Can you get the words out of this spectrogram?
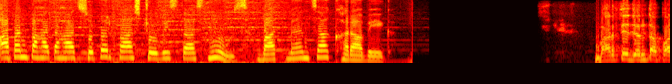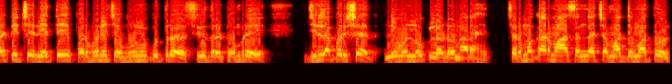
आपण पाहत आहात सुपरफास्ट चोवीस तास न्यूज. बातम्यांचा खरा वेग. भारतीय जनता पार्टीचे नेते परभणीचे भूमिपुत्र श्रीधर ठोंबरे जिल्हा परिषद निवडणूक लढवणार आहेत. चर्मकार महासंघाच्या माध्यमातून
